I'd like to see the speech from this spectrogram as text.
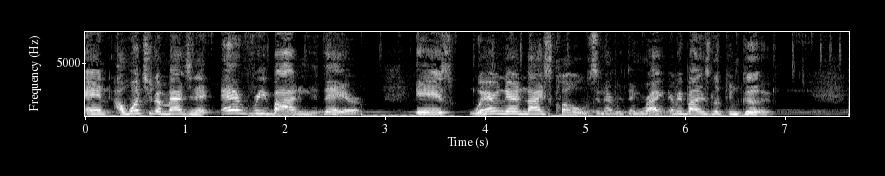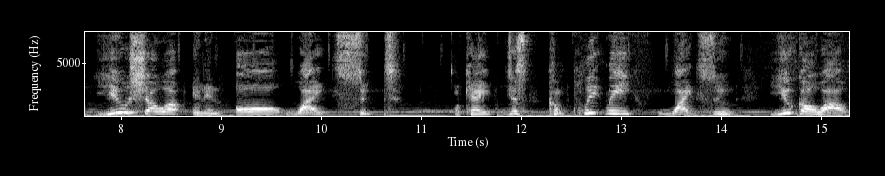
And I want you to imagine that everybody there is wearing their nice clothes and everything, right? Everybody's looking good. You show up in an all white suit, okay? Just completely white suit. You go out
